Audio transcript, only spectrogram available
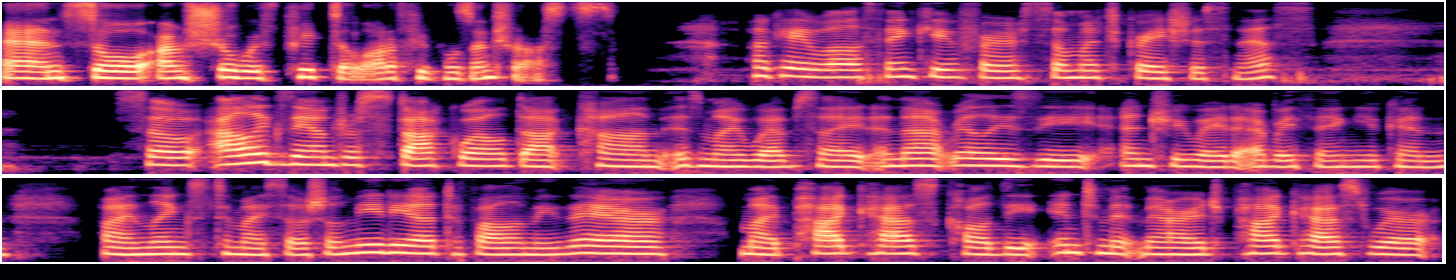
And so i'm sure we've piqued a lot of people's interests. Okay well thank you for so much graciousness so, alexandrastockwell.com is my website, and that really is the entryway to everything. You can find links to my social media to follow me there. My podcast called the Intimate Marriage Podcast, where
